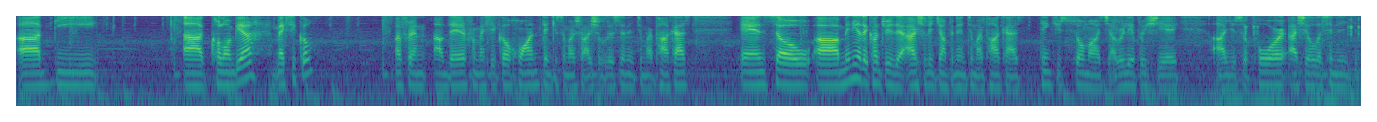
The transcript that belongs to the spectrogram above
uh, the uh, Colombia, Mexico. My friend out there from Mexico, Juan, thank you so much for actually listening to my podcast. And so uh, many other countries that are actually jumping into my podcast. Thank you so much. I really appreciate uh, your support. Actually listening to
